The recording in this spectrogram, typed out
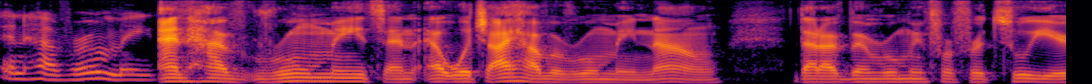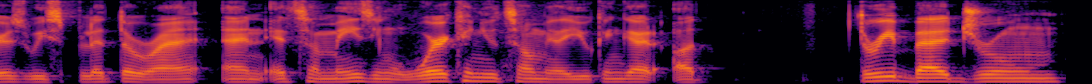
And have roommates. and have roommates and at which I have a roommate now that I've been rooming for for 2 years. We split the rent and it's amazing. Where can you tell me that you can get a three bedroom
